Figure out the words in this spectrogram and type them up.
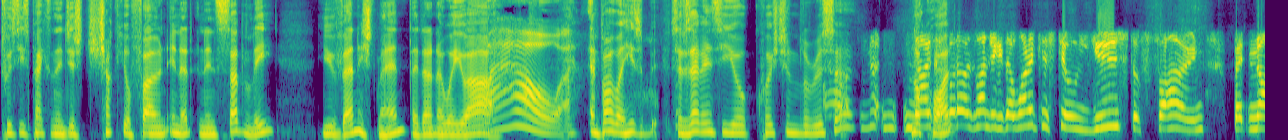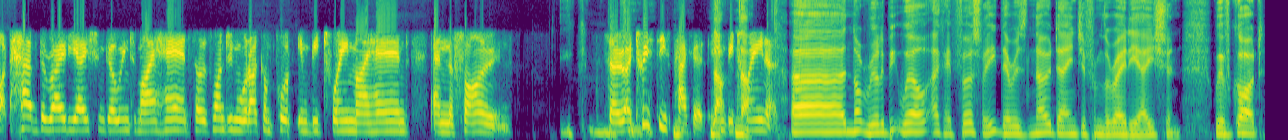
twisties packs and then just chuck your phone in it and then suddenly you vanished, man. They don't know where you are. Wow. And by the way, here's a bit, so does that answer your question, Larissa? No, n- Not no, quite. what I was wondering is I wanted to still use the phone but not have the radiation go into my hand. So I was wondering what I can put in between my hand and the phone. So a twisties packet No, in between no. it. Uh, not really. Well, okay, firstly, there is no danger from the radiation. We've got,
